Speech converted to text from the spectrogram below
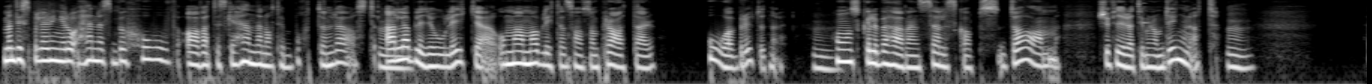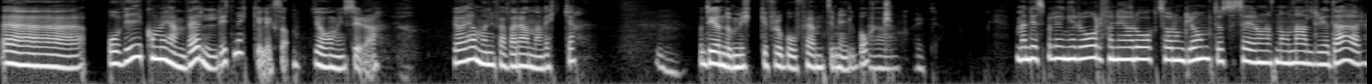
Men det spelar ingen roll. Hennes behov av att det ska hända något är bottenlöst. Mm. Alla blir olika och mamma har blivit en sån som pratar oavbrutet nu. Mm. Hon skulle behöva en sällskapsdam 24 timmar om dygnet. Mm. Eh, och vi kommer hem väldigt mycket, liksom, jag och min syrra. Jag är hemma ungefär varannan vecka. Mm. Och det är ändå mycket för att bo 50 mil bort. Ja. Men det spelar ingen roll för när jag har åkt så har de glömt det och så säger hon att någon aldrig är där.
